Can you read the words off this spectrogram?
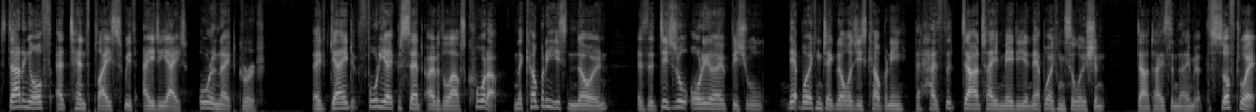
starting off at 10th place with AD8, Audinate Group. They've gained 48% over the last quarter, and the company is known as the digital audio visual networking technologies company that has the Dante Media networking solution. Dante is the name of the software.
